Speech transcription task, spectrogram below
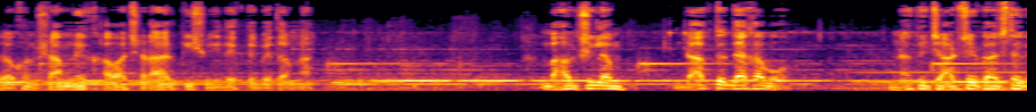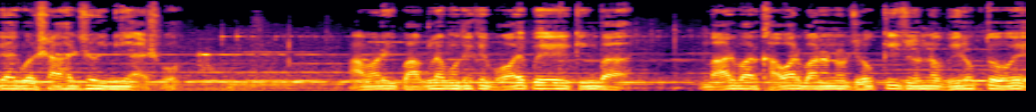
তখন সামনে খাওয়া ছাড়া আর কিছুই দেখতে পেতাম না। ভাবছিলাম, ডাক্তার দেখাবো, নাকি চার্চের কাছ থেকে একবার সাহায্যই নিয়ে আসব। আমার এই পাগলামো দেখে ভয় পেয়ে কিংবা বারবার খাবার বানানোর ঝক্কির জন্য বিরক্ত হয়ে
